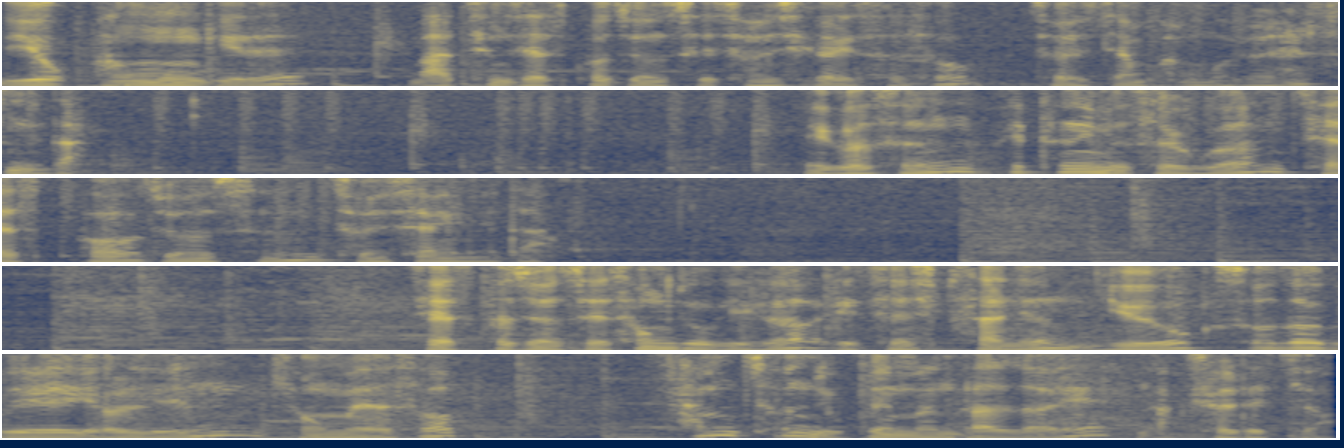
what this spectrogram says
뉴욕 방문길에 마침 제스퍼 존스의 전시가 있어서 전시장 방문을 했습니다. 이것은 휘트니 미술관 제스퍼 존스 전시장입니다. 제스퍼 존스의 성조기가 2014년 뉴욕 소더비에 열린 경매에서 3,600만 달러에 낙찰됐죠.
